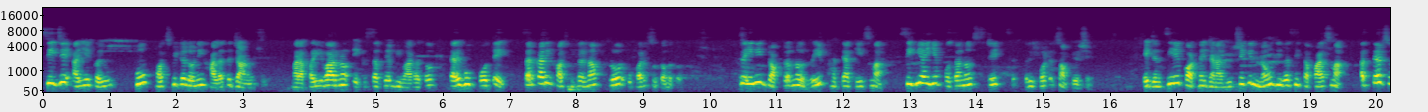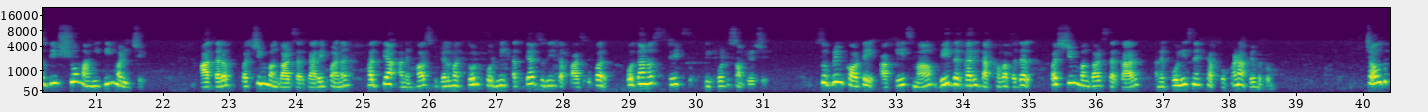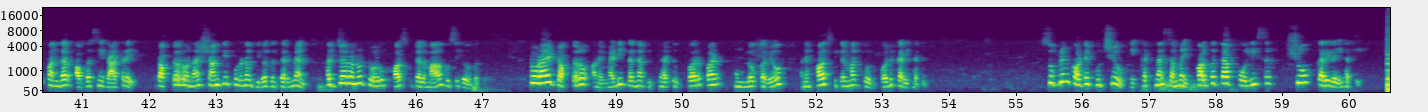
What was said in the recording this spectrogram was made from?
સીજેઆઈએ કહ્યું, હું હોસ્પિટલોની હાલત જાણું છું. મારા પરિવારનો એક સભ્ય બીમાર હતો ત્યારે હું પોતે સરકારી હોસ્પિટલના ફ્લોર ઉપર સૂતો હતો. ટ્રેની ડોક્ટરનો રેપ હત્યા કેસમાં સીબીઆઈએ પોતાનો સ્ટેટ રિપોર્ટ સોંપ્યો છે. એજન્સીએ કોર્ટને જણાવ્યું છે કે નવ દિવસની તપાસમાં અત્યાર સુધી શું માહિતી મળી છે? આ તરફ પશ્ચિમ બંગાળ સરકારે પણ હત્યા અને હોસ્પિટલમાં તોડફોડની અત્યાર સુધીની તપાસ ઉપર પોતાનો સ્ટેટ રિપોર્ટ સોંપ્યો છે. સુપ્રીમ કોર્ટે આ કેસમાં બેદરકારી દાખવવા બદલ પશ્ચિમ બંગાળ સરકાર અને પોલીસને ઠપકો પણ આપ્યો હતો. ચૌદ પંદર ઓગસ્ટની રાત્રે ડોક્ટરોના શાંતિપૂર્ણ વિરોધ દરમિયાન હજારોનું ટોળું હોસ્પિટલમાં ઘૂસી ગયું હતું. ટોળાએ ડોક્ટરો અને મેડિકલના વિદ્યાર્થીઓ પર પણ હુમલો કર્યો અને હોસ્પિટલમાં તોડફોડ કરી હતી. સુપ્રીમ કોર્ટે પૂછ્યું કે ઘટના સમયે કોલકાતા પોલીસ શું કરી રહી હતી?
